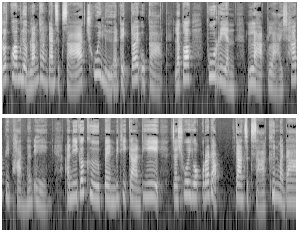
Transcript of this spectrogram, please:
ลดความเหลื่อมล้ำทางการศึกษาช่วยเหลือเด็กด้อยโอกาส แล้วก็ผู้เรียนหลากหลายชาติพันธุ์นั่นเอง อันนี้ก็คือเป็นวิธีการที่จะช่วยยกระดับ การศึกษาขึ้นมาได้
